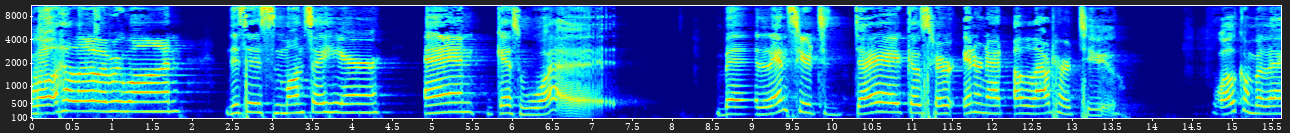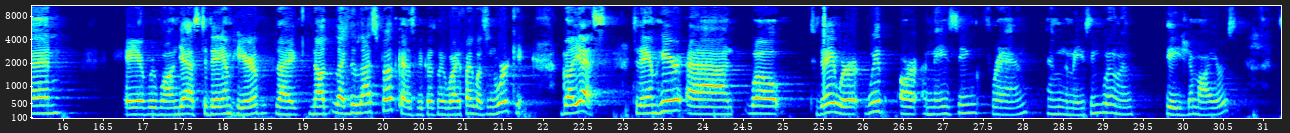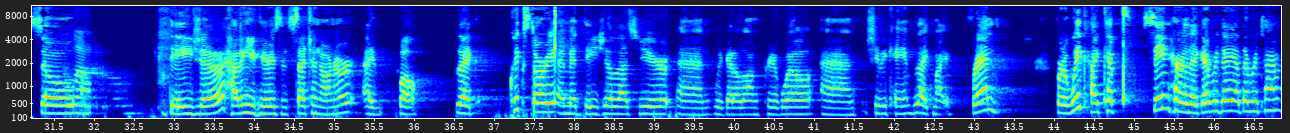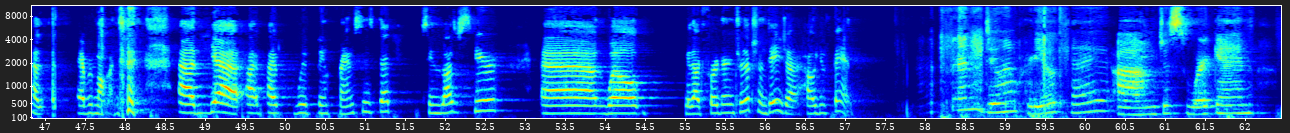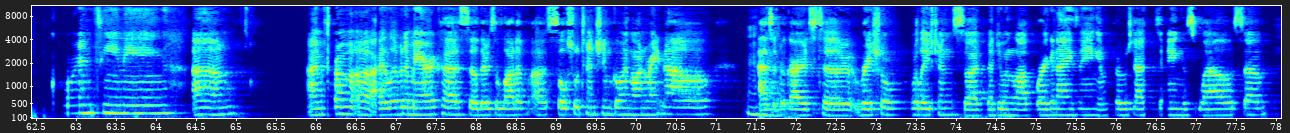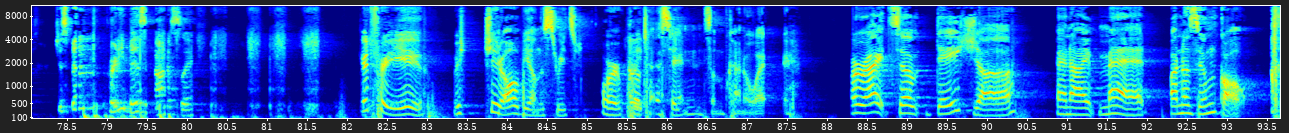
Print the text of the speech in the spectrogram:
Well, hello everyone. This is Monse here. And guess what? Belen's here today because her internet allowed her to. Welcome, Belen. Hey everyone. Yes, today I'm here, like not like the last podcast because my Wi-Fi wasn't working. But yes, today I'm here and well, today we're with our amazing friend and amazing woman, Dejah Myers. So, Hello. Dejah, having you here is such an honor. I, well, like, quick story. I met Dejah last year and we got along pretty well and she became like my friend for a week. I kept seeing her like every day at every time at every moment. and yeah, I, I, we've been friends since that, since last year. Uh, well, without further introduction, Dejah, how you've been? I've been doing pretty okay. Um, just working, quarantining. Um, I'm from, uh, I live in America, so there's a lot of uh, social tension going on right now as it regards to racial relations. So I've been doing a lot of organizing and protesting as well. So just been pretty busy, honestly. Good for you. We should all be on the streets or protesting in some kind of way. All right. So Dejah and I met on a Zoom call.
